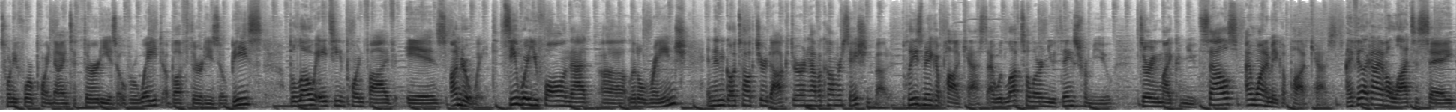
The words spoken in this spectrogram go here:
24.9 to 30 is overweight, above 30 is obese. Below 18.5 is underweight. See where you fall in that uh, little range and then go talk to your doctor and have a conversation about it. Please make a podcast. I would love to learn new things from you during my commute. Sal's, I wanna make a podcast. I feel like I have a lot to say.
